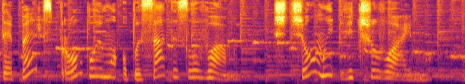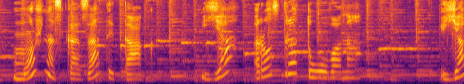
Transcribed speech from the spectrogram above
Тепер спробуємо описати словами, що ми відчуваємо. Можна сказати так: Я роздратована, я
